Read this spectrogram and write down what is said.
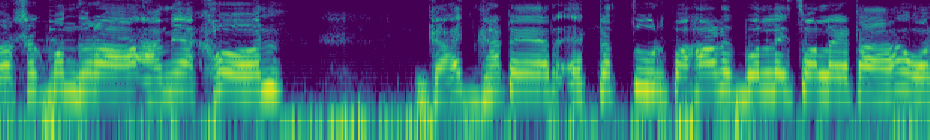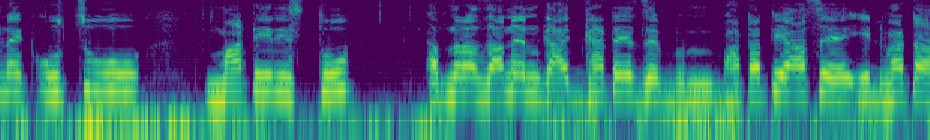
দর্শক বন্ধুরা, আমি এখন গাইডঘাটের একটা তুর পাহাড় বললেই চলে এটা। অনেক উঁচু মাটির স্তূপ। আপনারা জানেন গাইডঘাটে যে ভাটাটি আছে, ইট ভাটা,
